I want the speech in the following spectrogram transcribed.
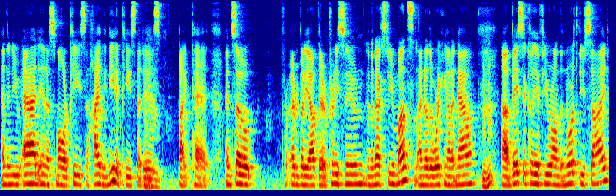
and then you add in a smaller piece, a highly needed piece that is Mhm. bike ped. And so for everybody out there, pretty soon in the next few months, I know they're working on it now. Mhm. Uh, basically, if you were on the Northview side,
